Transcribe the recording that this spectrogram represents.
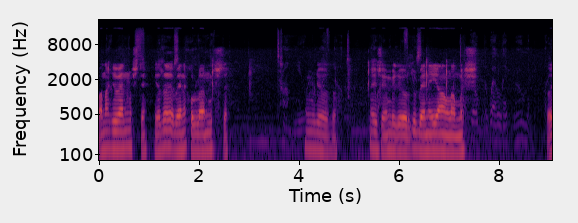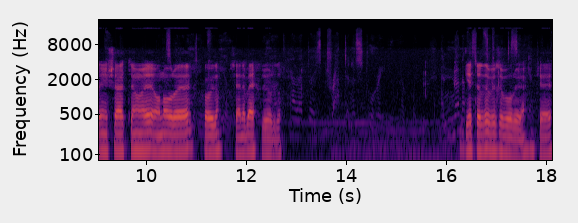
Bana güvenmişti ya da beni kullanmıştı. Biliyordu. Necim biliyordu. Beni iyi anlamış. Ve inşa ettim ve onu oraya koydum. Seni bekliyordu. Getirdi bizi buraya. Stopped.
